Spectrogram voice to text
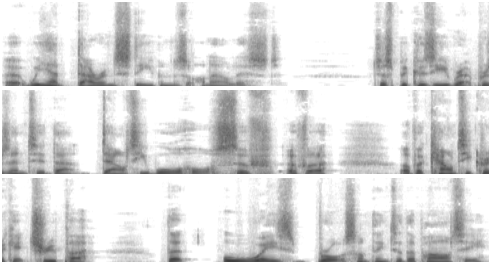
Uh, we had Darren Stevens on our list, just because he represented that doughty warhorse of, of a of a county cricket trooper that always brought something to the party.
